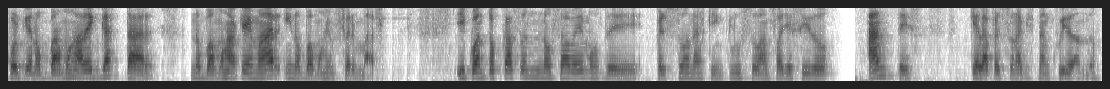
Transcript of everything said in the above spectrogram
porque nos vamos a desgastar, nos vamos a quemar y nos vamos a enfermar. ¿Y cuántos casos no sabemos de personas que incluso han fallecido antes que la persona que están cuidando?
